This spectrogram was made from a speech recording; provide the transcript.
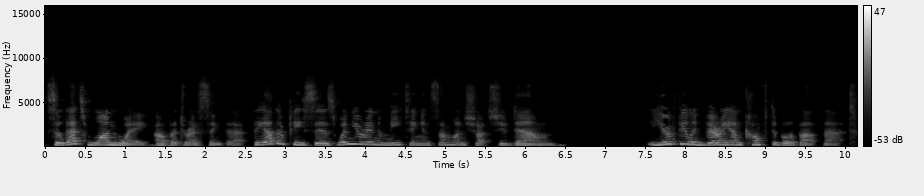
So that's one way of addressing that. The other piece is when you're in a meeting and someone shuts you down you're feeling very uncomfortable about that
